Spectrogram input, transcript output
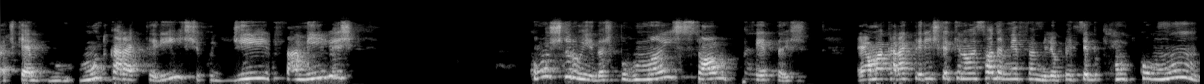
acho que é muito característico de famílias construídas por mães solo pretas. É uma característica que não é só da minha família, eu percebo que é muito comum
